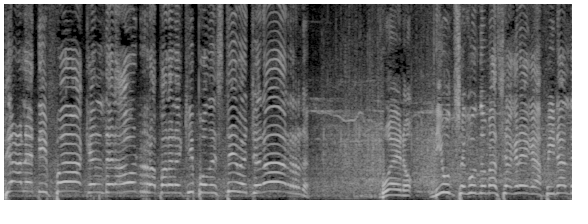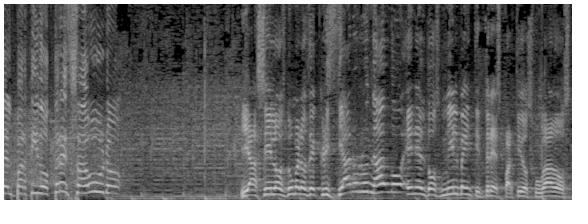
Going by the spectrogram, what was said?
De Aletifak, el de la honra para el de Steven Gerrard. Bueno, ni un segundo más se agrega. Final del partido 3 a 1. Y así los números de Cristiano Ronaldo en el 2023. Partidos jugados,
